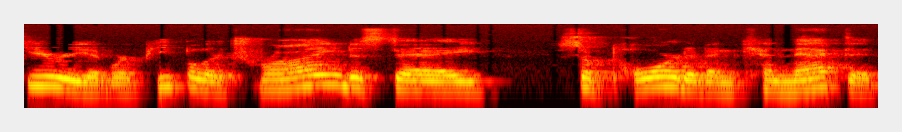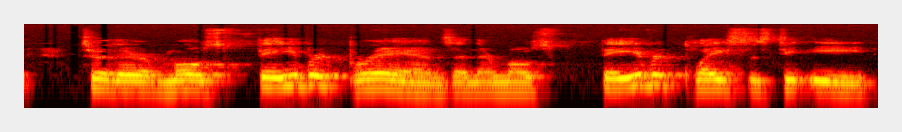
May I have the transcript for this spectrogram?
period where people are trying to stay supportive and connected to their most favorite brands and their most favorite places to eat,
